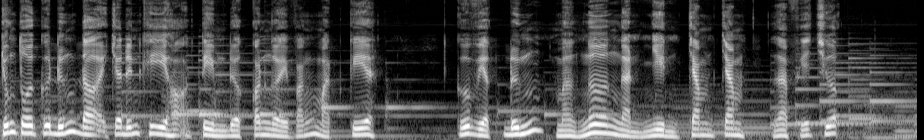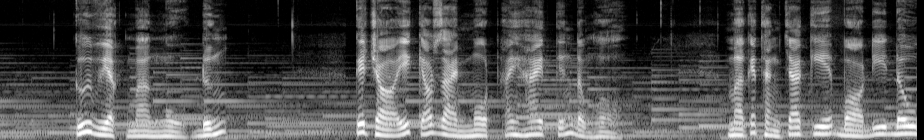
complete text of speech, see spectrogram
Chúng tôi cứ đứng đợi cho đến khi họ tìm được con người vắng mặt kia. Cứ việc đứng mà ngơ ngẩn nhìn chăm chăm ra phía trước. Cứ việc mà ngủ đứng. Cái trò ấy kéo dài một hay hai tiếng đồng hồ. Mà cái thằng cha kia bỏ đi đâu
